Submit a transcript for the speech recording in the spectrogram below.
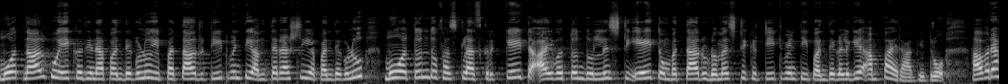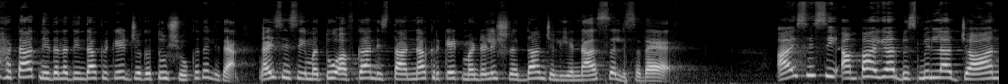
ಮೂವತ್ನಾಲ್ಕು ಏಕದಿನ ಪಂದ್ಯಗಳು, ಇಪ್ಪತ್ತಾರು ಟಿ ಟ್ವೆಂಟಿ ಅಂತಾರಾಷ್ಟ್ರೀಯ ಪಂದ್ಯಗಳು, ಮೂವತ್ತೊಂದು ಫಸ್ಟ್ ಕ್ಲಾಸ್ ಕ್ರಿಕೆಟ್, ಐವತ್ತೊಂದು ಲಿಸ್ಟ್ ಎ ತೊಂಬತ್ತಾರು ಡೊಮೆಸ್ಟಿಕ್ ಟಿ ಟ್ವೆಂಟಿ ಪಂದ್ಯಗಳಿಗೆ ಅಂಪೈರ್ ಆಗಿದ್ರು. ಅವರ ಹಠಾತ್ ನಿಧನದಿಂದ ಕ್ರಿಕೆಟ್ ಜಗತ್ತು ಶೋಕದಲ್ಲಿದೆ. ಐಸಿಸಿ ಮತ್ತು ಅಫ್ಘಾನಿಸ್ತಾನ್ನ ಕ್ರಿಕೆಟ್ ಮಂಡಳಿ ಶ್ರದ್ಧಾಂಜಲಿಯನ್ನ ಸಲ್ಲಿಸಿದೆ. ಐಸಿಸಿ ಅಂಪೈರ್ ಬಿಸ್ಮಿಲ್ಲಾ ಜಾನ್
